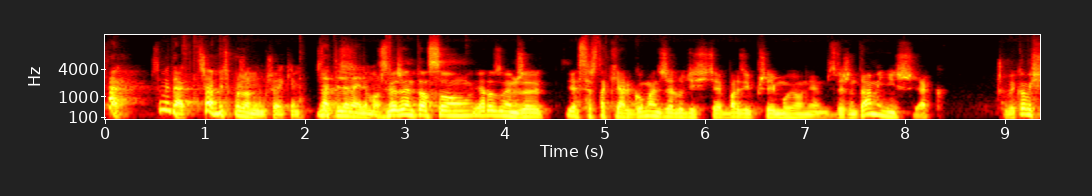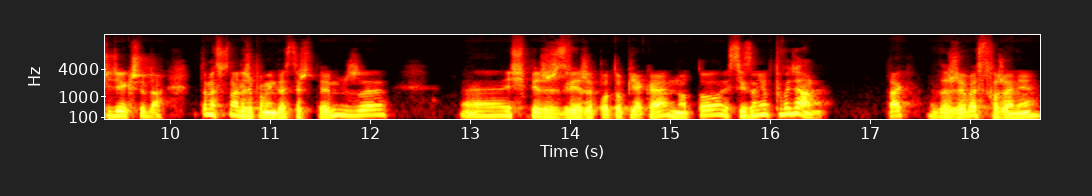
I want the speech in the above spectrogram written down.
Tak, w sumie tak. Trzeba być porządnym człowiekiem. Na tyle, na ile można. Zwierzęta są, ja rozumiem, że jest też taki argument, że ludzie się bardziej przejmują, nie wiem, zwierzętami niż jak człowiekowi się dzieje krzywda. Natomiast należy pamiętać też tym, że e, jeśli bierzesz zwierzę pod opiekę, no to jesteś za nie odpowiedzialny. Tak? Za żywe stworzenie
